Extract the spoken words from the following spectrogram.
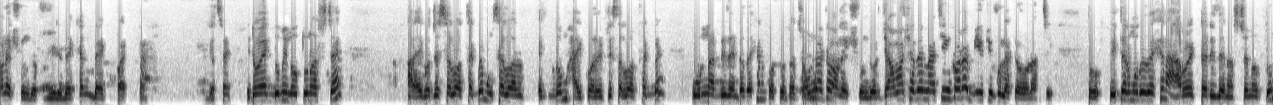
অনেক সুন্দর। এই যে দেখেন ব্যাক পার্টটা ঠিক আছে? এটাও একদমই নতুন আসছে। আর এগোজে সালোয়ার থাকবে এবং সালোয়ার একদম হাই কোয়ালিটি সালোয়ার থাকবে। ওনার ডিজাইনটা দেখেন কতটা চমৎকার। অনেক সুন্দর। জামার সাথে ম্যাচিং করা বিউটিফুল একটা ওড়না। জি। তো এটার মধ্যে দেখেন আরও একটা ডিজাইন আসছে নতুন।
